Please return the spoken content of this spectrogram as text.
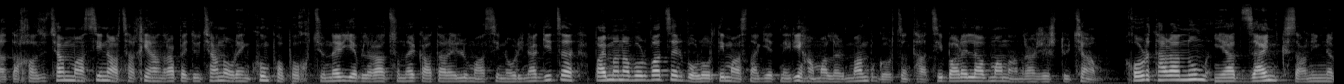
դատախազության մասին Արցախի Հանրապետության օրենքում փոփոխություններ եւ լրացումներ կատարելու մասին օրինագիծը պայմանավորված էր ոլորտի մասնագետների համալրման գործընթացի բարելավման անհրաժեշտությամբ։ Խորհրդարանում միաձայն 29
